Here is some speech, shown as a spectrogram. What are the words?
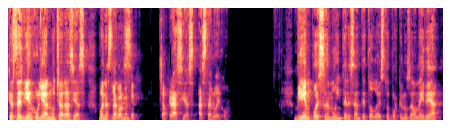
Que estés bien, Julián, muchas gracias. Buenas tardes. Igualmente. Chao. Gracias, hasta luego. Bien, pues muy interesante todo esto porque nos da una idea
